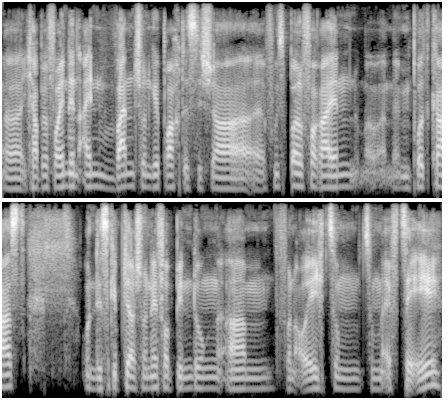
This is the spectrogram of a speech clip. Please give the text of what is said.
äh, ich habe ja vorhin den Einwand schon gebracht, es ist ja äh, Fußballverein äh, im Podcast und es gibt ja schon eine Verbindung ähm, von euch zum, zum FCE.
